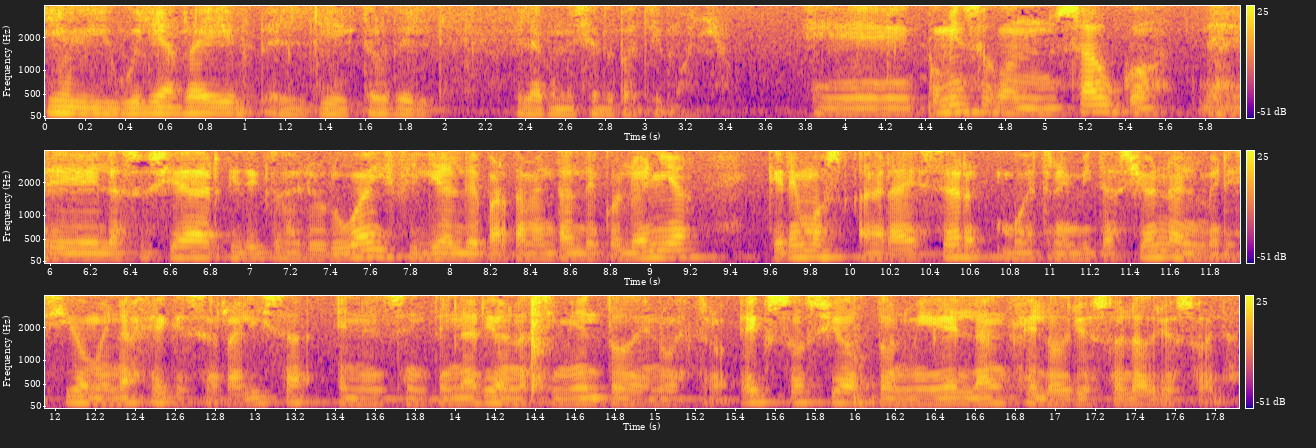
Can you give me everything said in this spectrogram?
Y William Rey, el, el director del, de la Comisión de Patrimonio. Eh, comienzo con Sauco. Desde la Sociedad de Arquitectos del Uruguay, filial departamental de Colonia, queremos agradecer vuestra invitación al merecido homenaje que se realiza en el centenario del nacimiento de nuestro ex socio, don Miguel Ángel Odriozola Odriozola.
